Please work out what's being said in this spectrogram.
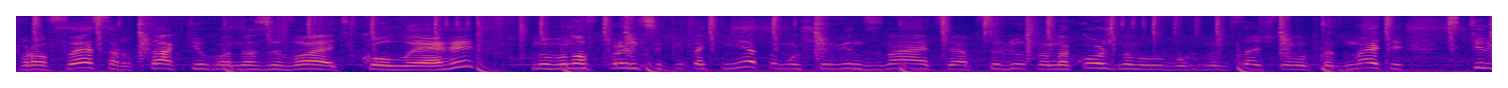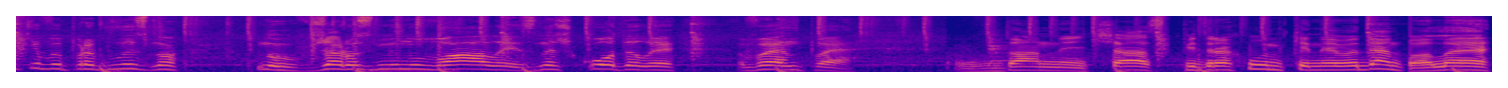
професор, так його називають колеги. Ну воно в принципі так і є, тому що він знається абсолютно на кожному вибухонебезпечному предметі, скільки ви приблизно ну, вже розмінували, знешкодили ВНП. В даний час підрахунки не ведемо, але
